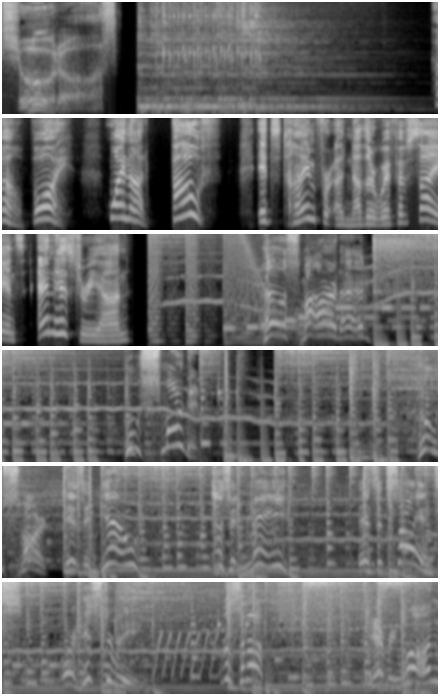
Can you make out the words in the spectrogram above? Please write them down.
Churros. Oh boy, why not both? It's time for another whiff of science and history on Who smarted? Who smarted? Who's smart? Is it you? Is it me? Is it science or history? Listen up, everyone.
